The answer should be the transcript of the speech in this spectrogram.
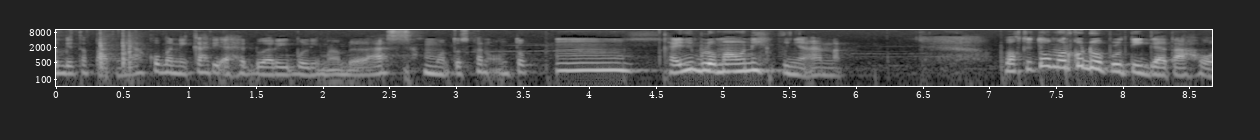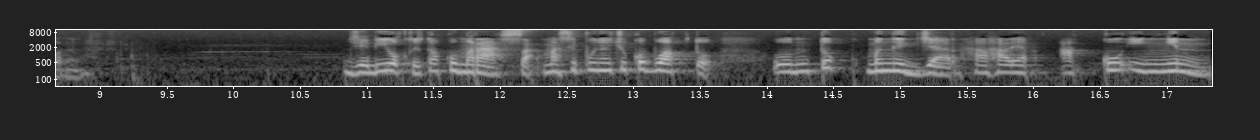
lebih tepatnya aku menikah di akhir 2015 memutuskan untuk hmm, kayaknya belum mau nih punya anak Waktu itu umurku 23 tahun. Jadi waktu itu aku merasa masih punya cukup waktu untuk mengejar hal-hal yang aku ingin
